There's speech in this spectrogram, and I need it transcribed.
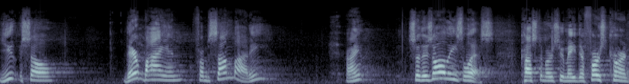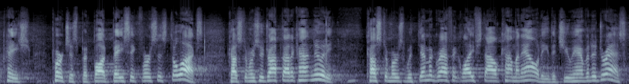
you so they're buying from somebody, right? So there's all these lists. Customers who made their first current page purchase but bought basic versus deluxe. Customers who dropped out of continuity. Customers with demographic lifestyle commonality that you haven't addressed.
